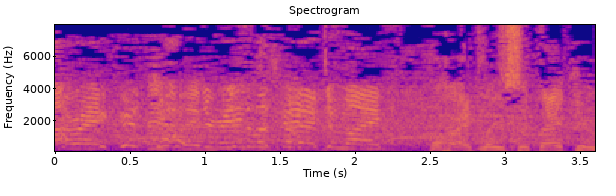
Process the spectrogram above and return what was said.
All right, good Thanks, job, baby. Teresa. Let's go back to Mike. All right, Lisa, thank you.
